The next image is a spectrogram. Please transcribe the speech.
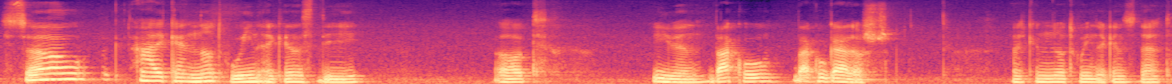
So, I cannot win against the odd even Baku, Baku Garrosh. I cannot win against that.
